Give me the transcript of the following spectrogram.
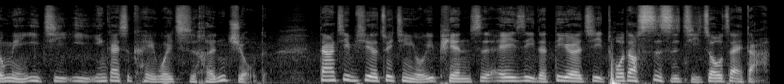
有免疫记忆，应该是可以维持很久的。大家记不记得最近有一篇是 AZ 的第二剂拖到四十几周再打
